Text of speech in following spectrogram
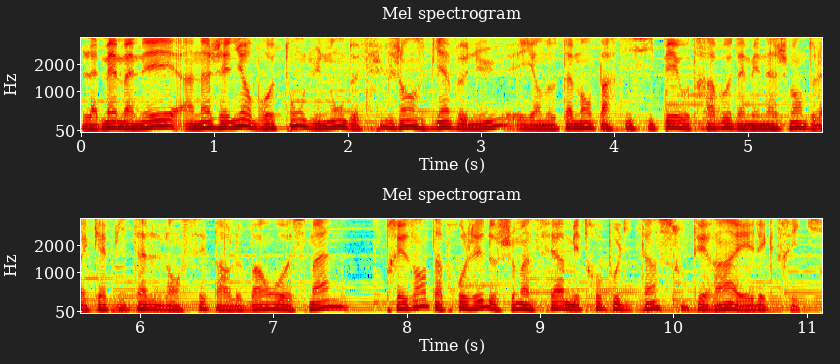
La même année, un ingénieur breton du nom de Fulgence Bienvenue, ayant notamment participé aux travaux d'aménagement de la capitale lancés par le baron Haussmann, présente un projet de chemin de fer métropolitain souterrain et électrique.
